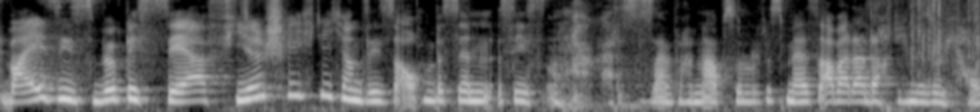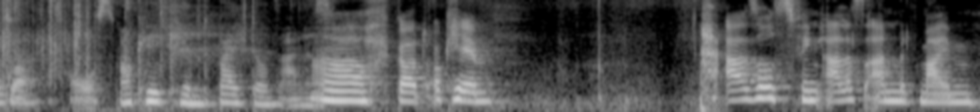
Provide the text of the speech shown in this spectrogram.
Weil sie ist wirklich sehr vielschichtig und sie ist auch ein bisschen, sie ist, oh Gott, das ist einfach ein absolutes Mess. Aber dann dachte ich mir so, ich hau so raus. Okay, Kind, beichte uns alles. Ach Gott, okay. Also es fing alles an mit meinem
